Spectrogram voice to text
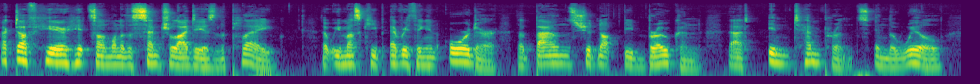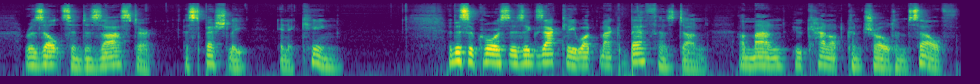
Macduff here hits on one of the central ideas of the play that we must keep everything in order, that bounds should not be broken, that intemperance in the will results in disaster, especially in a king. This, of course, is exactly what Macbeth has done, a man who cannot control himself.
